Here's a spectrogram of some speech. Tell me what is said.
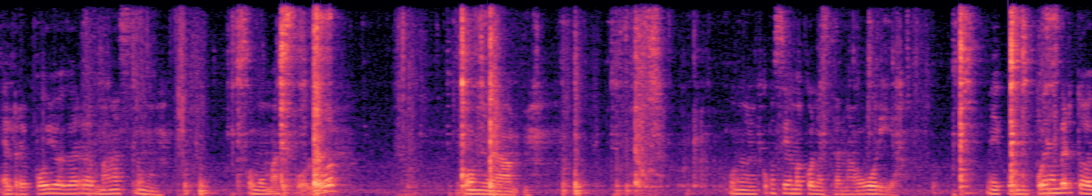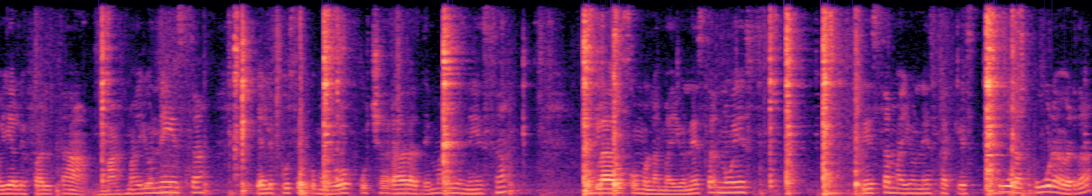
El repollo agarra más, um, como más color. Con la, con, ¿cómo se llama? Con la zanahoria. Y como pueden ver todavía le falta más mayonesa. Ya le puse como dos cucharadas de mayonesa. Claro, como la mayonesa no es esa mayonesa que es pura, pura, ¿verdad?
